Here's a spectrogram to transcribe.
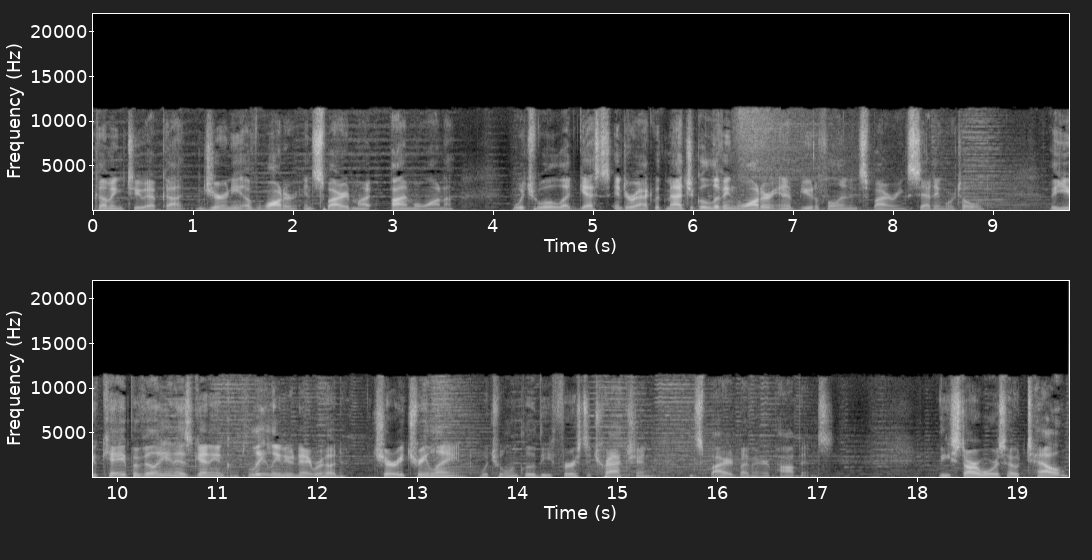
coming to Epcot, Journey of Water, inspired by, by Moana, which will let guests interact with magical living water in a beautiful and inspiring setting, we're told. The UK Pavilion is getting a completely new neighborhood, Cherry Tree Lane, which will include the first attraction inspired by Mary Poppins. The Star Wars Hotel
